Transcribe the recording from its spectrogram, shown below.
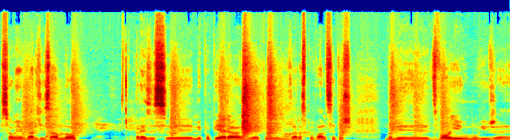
są jak bardziej za mną. Prezes y, mnie popiera, jak y, zaraz po walce też do mnie dzwonił, mówił, że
